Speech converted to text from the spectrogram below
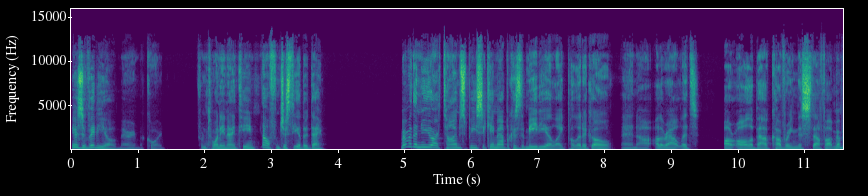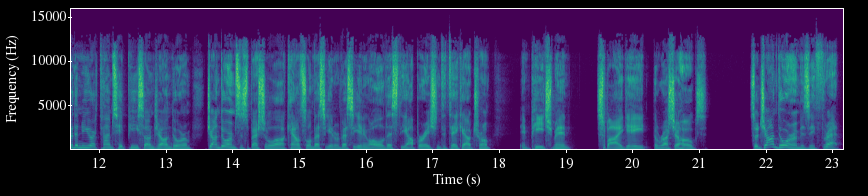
Here's a video of Mary McCord from 2019? No, from just the other day. Remember the New York Times piece that came out because the media, like Politico and uh, other outlets, are all about covering this stuff up. Remember the New York Times hit piece on John Durham? John Durham's a special uh, counsel investigator investigating all of this, the operation to take out Trump, impeachment, Spygate, the Russia hoax. So John Durham is a threat.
